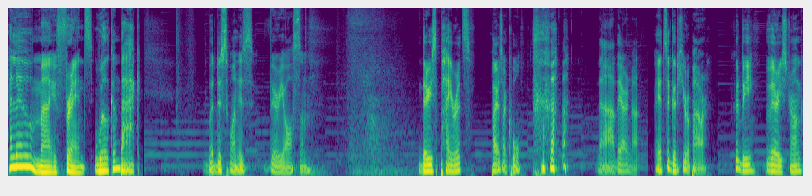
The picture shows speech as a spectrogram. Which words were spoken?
Hello, my friends. Welcome back. But this one is very awesome. There is pirates. Pirates are cool. nah, they are not. It's a good hero power. Could be very strong.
